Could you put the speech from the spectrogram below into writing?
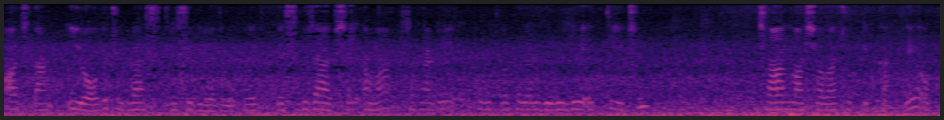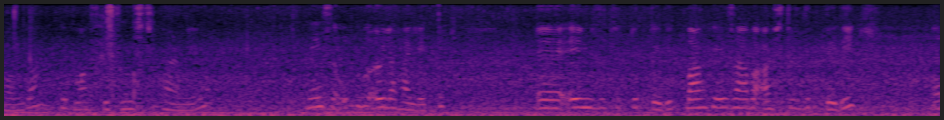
O açıdan iyi oldu çünkü ben strese giriyordum okula gitmesi güzel bir şey ama bu sefer de Covid vakaları görüldüğü ettiği için Çağan maşallah çok dikkatli o konuda. Hep maskesini hiç çıkarmıyor. Neyse okulu öyle hallettik. Ee, elimizi tuttuk dedik. Banka hesabı açtırdık dedik. Ee,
